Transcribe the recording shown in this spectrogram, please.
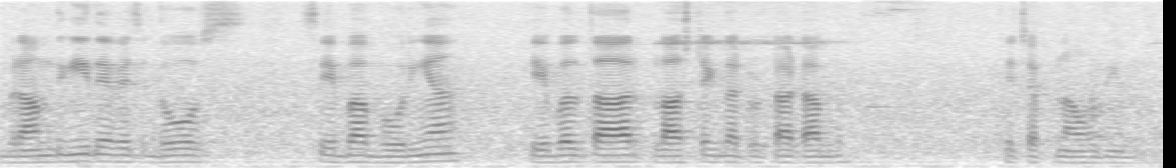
ਬਰਾਮਦਗੀ ਦੇ ਵਿੱਚ ਦੋ ਸ- ਸੇਬਾ ਬੋਰੀਆਂ, ਕੇਬਲ ਤਾਰ, ਪਲਾਸਟਿਕ ਦਾ ਟੁੱਟਾ ਟੱਬ ਤੇ ਚਪਨਾ ਉਹਦੀਆਂ।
